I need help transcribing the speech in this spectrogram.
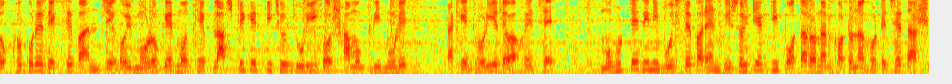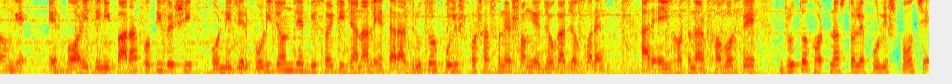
লক্ষ্য করে দেখতে পান যে ওই মোড়কের মধ্যে প্লাস্টিকের কিছু চুড়ি ও সামগ্রী মুড়ে তাকে ধরিয়ে দেওয়া হয়েছে। মুহূর্তে তিনি বুঝতে পারেন বিষয়টি একটি প্রতারণার ঘটনা ঘটেছে তার সঙ্গে। এরপরই তিনি পাড়া প্রতিবেশী ও নিজের পরিজনদের বিষয়টি জানালে তারা দ্রুত পুলিশ প্রশাসনের সঙ্গে যোগাযোগ করেন। আর এই ঘটনার খবর পেয়ে দ্রুত ঘটনাস্থলে পুলিশ পৌঁছে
